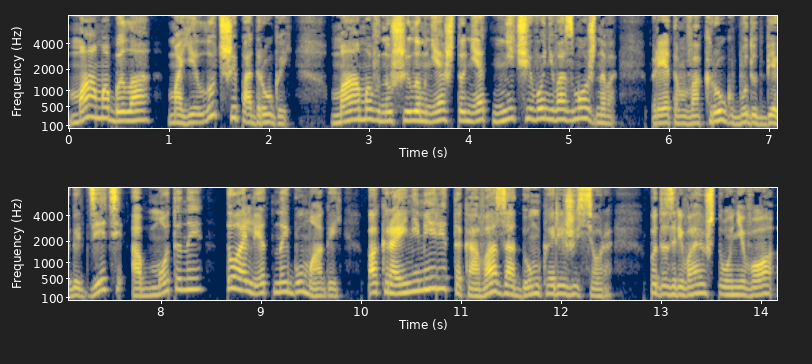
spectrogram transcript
Мама была моей лучшей подругой. Мама внушила мне, что нет ничего невозможного. При этом вокруг будут бегать дети, обмотанные туалетной бумагой. По крайней мере, такова задумка режиссера. Подозреваю, что у него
